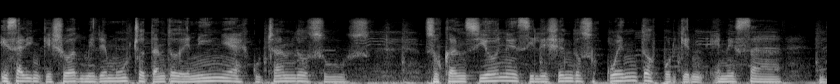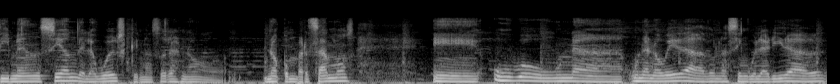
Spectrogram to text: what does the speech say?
es alguien que yo admiré mucho, tanto de niña, escuchando sus, sus canciones y leyendo sus cuentos, porque en, esa dimensión de la Welsh que nosotras no, no conversamos, eh, hubo una, una novedad, una singularidad,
